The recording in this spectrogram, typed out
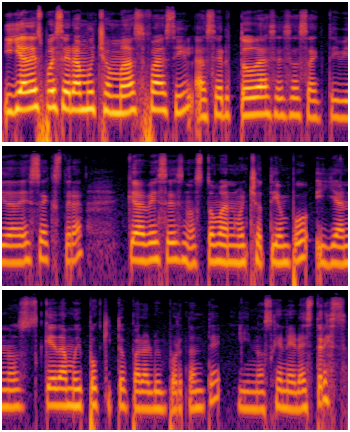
y ya después será mucho más fácil hacer todas esas actividades extra que a veces nos toman mucho tiempo y ya nos queda muy poquito para lo importante y nos genera estrés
